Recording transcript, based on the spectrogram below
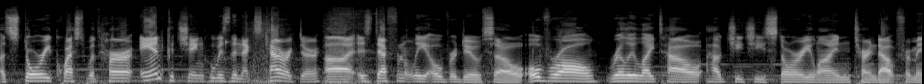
a story quest with her and Keqing, who is the next character, uh, is definitely overdue. So overall, really liked how how Qiqi's storyline turned out for me.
